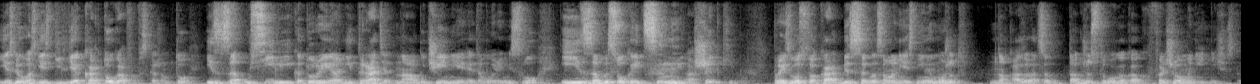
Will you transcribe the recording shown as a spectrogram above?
Если у вас есть гильдия картографов, скажем, то из-за усилий, которые они тратят на обучение этому ремеслу, и из-за высокой цены ошибки, производство карт без согласования с ними может наказываться так же строго, как фальшивомонетничество.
